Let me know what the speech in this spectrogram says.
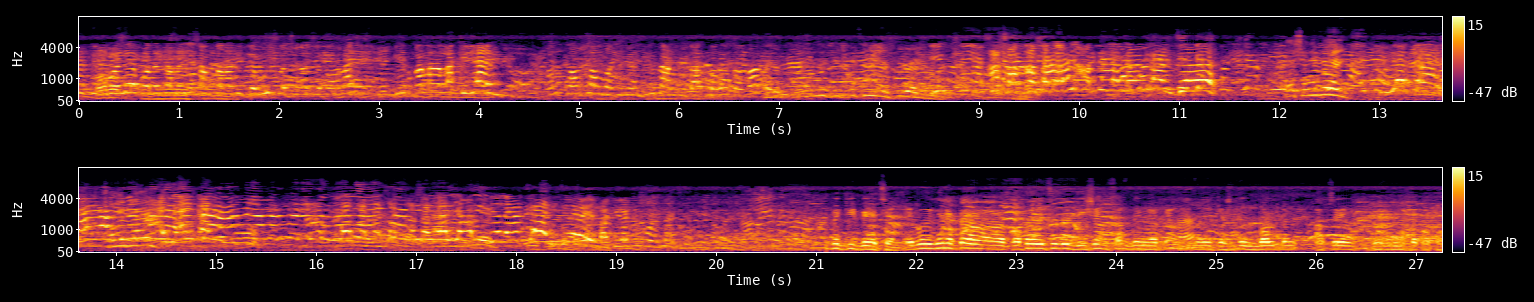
এবার বোনে বোনের জামাইকে সান্ত্বনা দিতে উস করছিল, সে বলাই, গিফট করা আল্লাহ কি যায়? আপনি কি পেয়েছেন? এবং এখানে একটা কথা হয়েছে যে ডিসিশন সামথিং হ্যাপেন এটার সাথে ইনভলভমেন্ট আছে ধরনের একটা কথা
